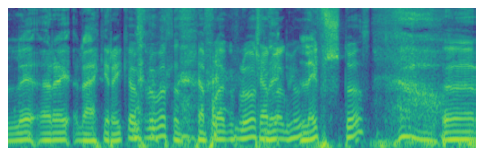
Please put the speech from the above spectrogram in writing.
le, rei, nei ekki Reykjavíkflugvöld, Keflavíkurflugvöll. Leifstöð uh,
